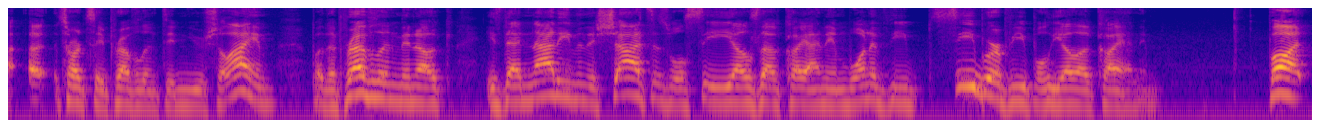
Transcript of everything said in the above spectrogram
uh, it's hard to say prevalent in Yerushalayim, but the prevalent minhag is that not even the shots, as we'll see, yells out Kayanim. One of the Sibur people yell out Kayanim. But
